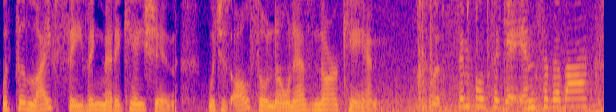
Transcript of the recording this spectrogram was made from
with the life-saving medication, which is also known as Narcan. So it's simple to get into the box.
